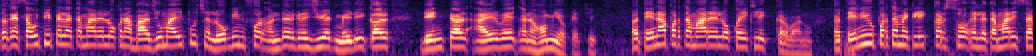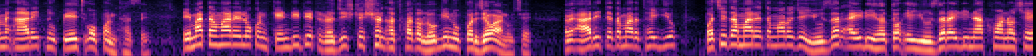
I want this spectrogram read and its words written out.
તો કે સૌથી પહેલાં તમારે લોકોના બાજુમાં આપ્યું છે login for undergraduate medical dental Ayurveda અને હોમિયોપેથી તેના પર તમારે લોકોએ ક્લિક કરવાનું. તેની ઉપર તમે ક્લિક કરશો એટલે તમારી સામે આ રીતનું પેજ ઓપન થશે. એમાં તમારે લોકોને કેન્ડિડેટ રજિસ્ટ્રેશન અથવા તો લોગિન ઉપર જવાનું છે. હવે આ રીતે તમારે થઈ ગયું. પછી તમારે તમારો જે યુઝર આઈડી હતો, એ યુઝર આઈડી નાખવાનો છે,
